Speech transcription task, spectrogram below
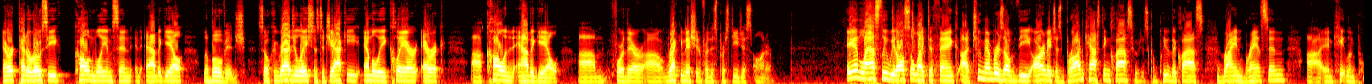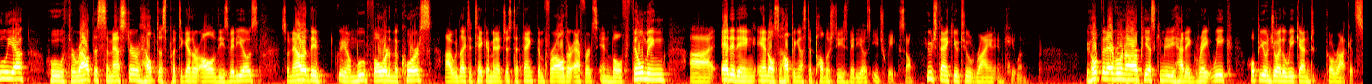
Eric Pederosi, Colin Williamson, and Abigail Lebovich. So congratulations to Jackie, Emily, Claire, Eric, uh, Colin, and Abigail um, for their uh, recognition for this prestigious honor. And lastly, we'd also like to thank uh, two members of the RMHS broadcasting class who just completed the class, Brian Branson uh, and Caitlin Puglia, who throughout the semester helped us put together all of these videos. So now that they've you know, moved forward in the course, I uh, would like to take a minute just to thank them for all their efforts in both filming, uh, editing, and also helping us to publish these videos each week. So huge thank you to Ryan and Caitlin. We hope that everyone in our RPS community had a great week. Hope you enjoy the weekend. Go Rockets.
